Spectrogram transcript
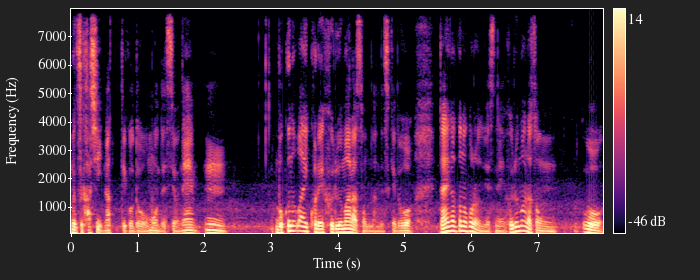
ー、難しいなってことを思うんですよね。うん僕の場合これフルマラソンなんですけど大学の頃にですねフルマラソンを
